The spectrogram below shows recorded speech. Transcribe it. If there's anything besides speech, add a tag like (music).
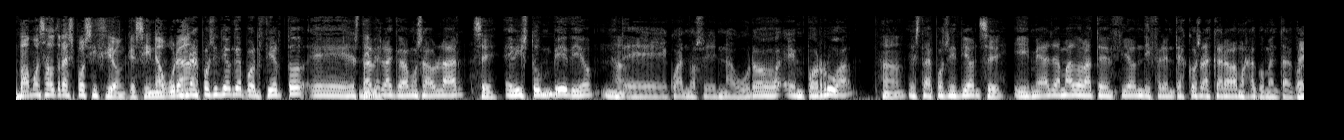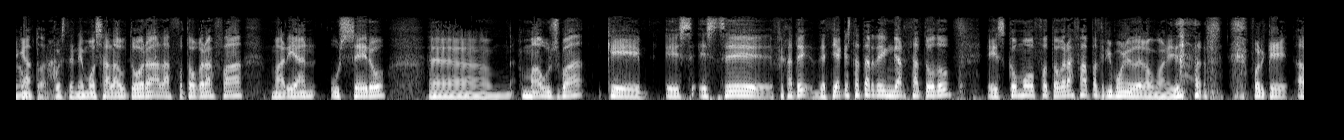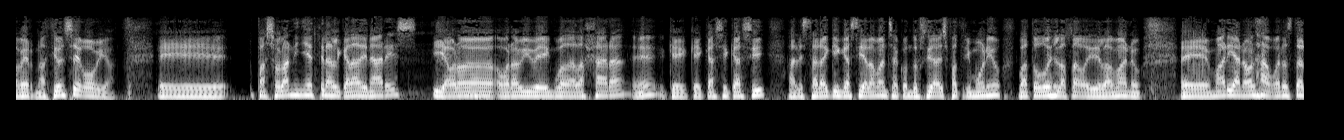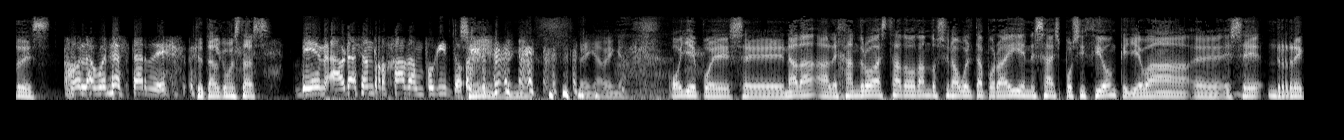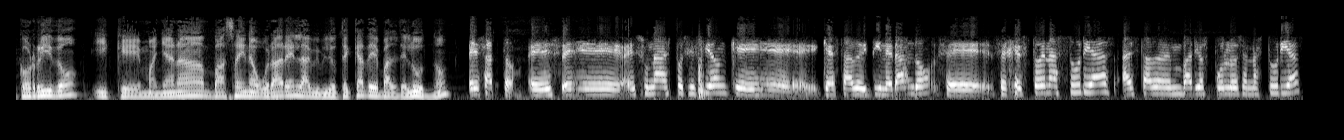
Vamos a otra exposición que se inaugura. Una exposición que, por cierto, eh, esta vez la que vamos a hablar, he visto un vídeo Ah. de cuando se inauguró en Porrúa Ah. esta exposición y me ha llamado la atención diferentes cosas que ahora vamos a comentar con la Venga, autora. pues tenemos a la autora, a la fotógrafa Marian Usero eh, Mausba, que es este, fíjate, decía que esta tarde en Garza Todo es como fotógrafa patrimonio de la humanidad, (laughs) porque, a ver, nació en Segovia, eh, pasó la niñez en Alcalá de Henares y ahora, ahora vive en Guadalajara, ¿eh? que, que casi casi, al estar aquí en Castilla-La Mancha con dos ciudades patrimonio, va todo enlazado ahí de la mano. Eh, Marian, hola, buenas tardes. Hola, buenas tardes. ¿Qué tal, cómo estás? Bien, ahora sonrojada un poquito. Sí, (laughs) venga, venga, venga. Oye, pues eh, nada, Alejandro ha estado dándose una vuelta por ahí en esa exposición que lleva eh, ese recorrido y que mañana vas a inaugurar en la biblioteca de Valdelud, ¿no? Exacto, es, eh, es una exposición que, que ha estado itinerando, se, se gestó en Asturias, ha estado en varios pueblos en Asturias,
